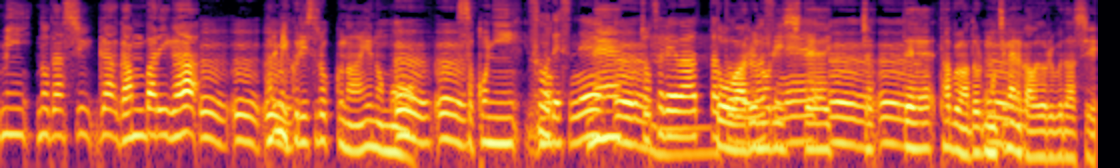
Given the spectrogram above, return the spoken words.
みの出しが、頑張りが。ある意味クリス・ロックのああいうのも、そこにの、そうですね。うんちょっと悪乗りしていっちゃって、多分アドリ間違いなくアドリブだし、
